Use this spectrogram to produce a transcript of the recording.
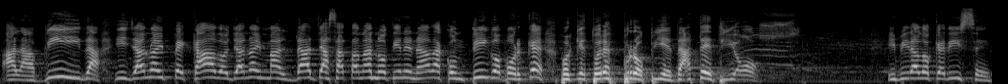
a la vida. Y ya no hay pecado, ya no hay maldad, ya Satanás no tiene nada contigo. ¿Por qué? Porque tú eres propiedad de Dios. Y mira lo que dice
